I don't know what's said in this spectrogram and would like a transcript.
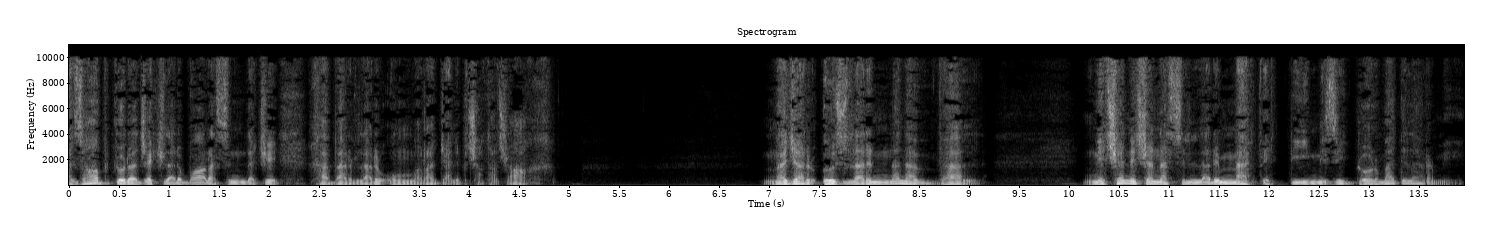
əzab görəcəkləri barəsindəki xəbərləri onlara gəlib çatacaq. Məgər özlərindən əvvəl neçə-neçə nəsilləri məhv etdiyimizi görmədilərmi?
